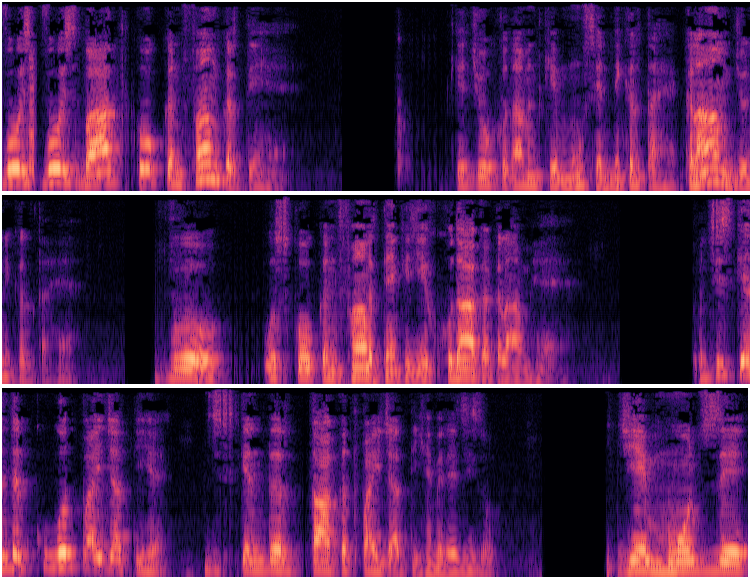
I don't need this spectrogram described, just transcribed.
وہ اس وہ اس بات کو کنفرم کرتے ہیں کہ جو خدامند کے منہ سے نکلتا ہے، کلام جو نکلتا ہے، وہ اس کو کنفرم کرتے ہیں کہ یہ خدا کا کلام ہے۔ جس کے اندر قوت پائی جاتی ہے، جس کے اندر طاقت پائی جاتی ہے میرے عزیزو یہ موجے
